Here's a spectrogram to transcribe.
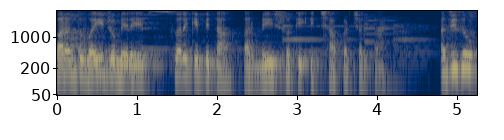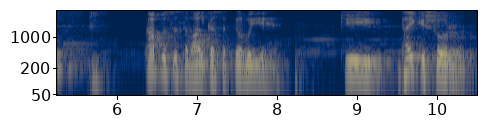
परंतु वही जो मेरे स्वर्ग के पिता परमेश्वर की इच्छा पर चलता है। अजीजों, आप मुझसे सवाल कर सकते हो और वो ये है कि, भाई किशोर,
